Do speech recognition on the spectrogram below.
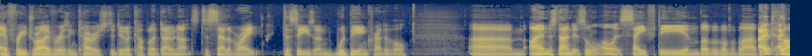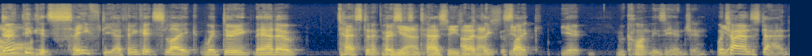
every driver is encouraged to do a couple of donuts to celebrate the season, would be incredible. Um, I understand it's all oh, it's safety and blah blah blah blah blah. I, I don't think it's safety. I think it's like we're doing. They had a test in it, postseason Yeah, test, postseason and I think it's yeah. like yeah, we can't lose the engine, which Yeah. I understand.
